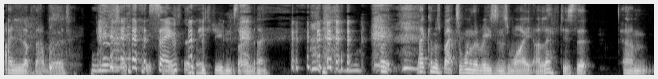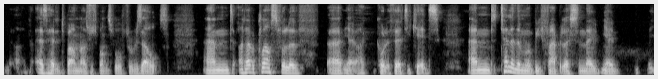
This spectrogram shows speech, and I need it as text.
I love that word. Same. There's so many students that I know. That comes back to one of the reasons why I left is that um, as head of department, I was responsible for results, and I'd have a class full of, uh, you know, I call it thirty kids, and ten of them would be fabulous, and they, you know,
